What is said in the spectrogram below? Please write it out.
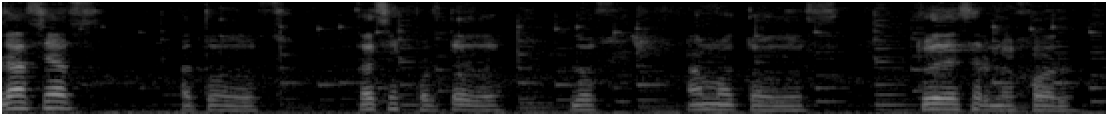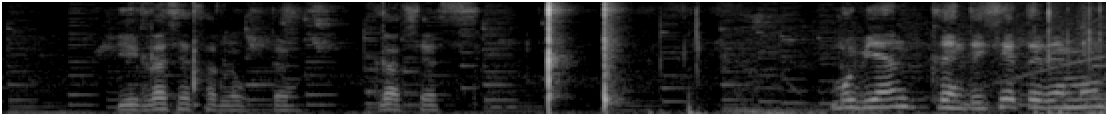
Gracias a todos. Gracias por todo. Los amo a todos. Tú eres el mejor. Y gracias al doctor. Gracias. Muy bien, 37 demos.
